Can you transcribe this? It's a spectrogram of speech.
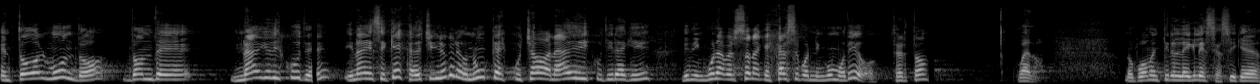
en todo el mundo donde nadie discute y nadie se queja. De hecho, yo creo que nunca he escuchado a nadie discutir aquí, ni ninguna persona quejarse por ningún motivo, ¿cierto? Bueno, no puedo mentir en la iglesia, así que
